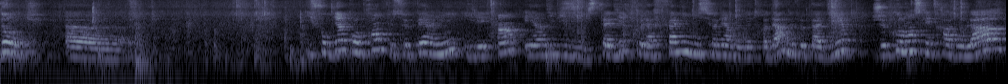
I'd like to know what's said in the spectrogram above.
Donc, euh, il faut bien comprendre que ce permis, il est un et indivisible. C'est-à-dire que la famille missionnaire de Notre-Dame ne peut pas dire je commence les travaux là,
